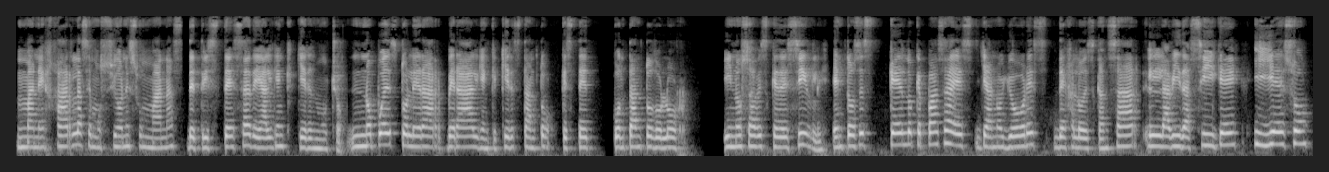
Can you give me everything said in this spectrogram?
manejar las emociones humanas de tristeza de alguien que quieres mucho. No puedes tolerar ver a alguien que quieres tanto que esté con tanto dolor y no sabes qué decirle. Entonces, ¿qué es lo que pasa? Es ya no llores, déjalo descansar, la vida sigue y eso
